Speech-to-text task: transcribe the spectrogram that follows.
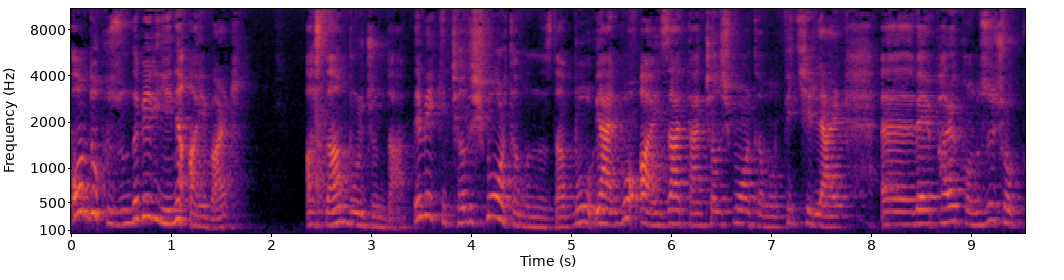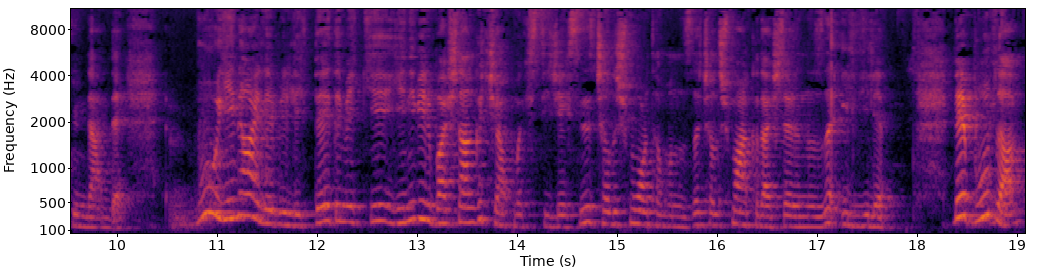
19'unda e, bir yeni ay var. Aslan burcunda. Demek ki çalışma ortamınızda bu yani bu ay zaten çalışma ortamı, fikirler e, ve para konusu çok gündemde. Bu yeni ay ile birlikte demek ki yeni bir başlangıç yapmak isteyeceksiniz çalışma ortamınızda, çalışma arkadaşlarınızla ilgili. Ve burada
